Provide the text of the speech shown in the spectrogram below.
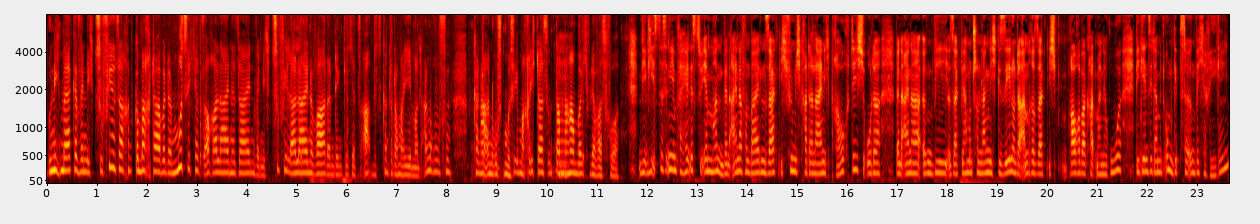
Und ich merke, wenn ich zu viel Sachen gemacht habe, dann muss ich jetzt auch alleine sein. Wenn ich zu viel alleine war, dann denke ich jetzt, ah, jetzt könnte doch mal jemand anrufen. Wenn keiner anruft, muss ich, mache ich das und dann mhm. haben wir wieder was vor. Wie, wie ist das in Ihrem Verhältnis zu Ihrem Mann? Wenn einer von beiden sagt, ich fühle mich gerade allein, ich brauche dich, oder wenn einer irgendwie sagt, wir haben uns schon lange nicht gesehen und der andere sagt, ich brauche aber gerade meine Ruhe, wie gehen Sie damit um? Gibt es da irgendwelche Regeln?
